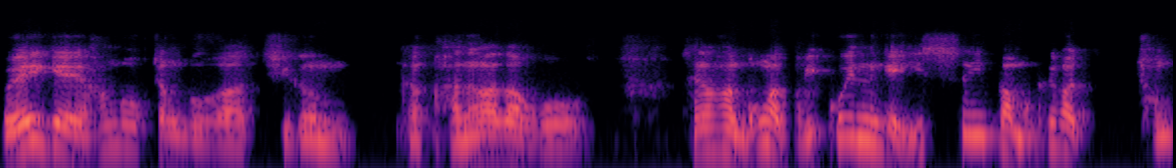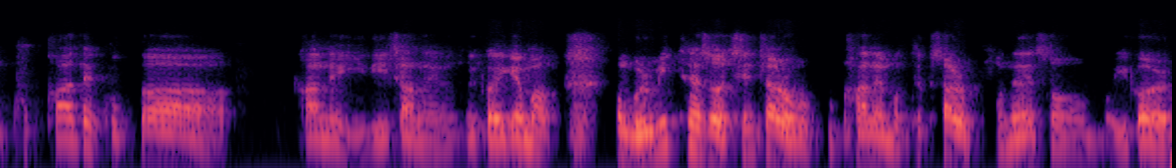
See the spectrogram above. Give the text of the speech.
왜 이게 한국 정부가 지금 그냥 가능하다고 생각하면 뭔가 믿고 있는 게 있으니까 뭐 그러니까 정, 국가 대 국가 간의 일이잖아요. 그러니까 이게 막 물밑에서 진짜로 뭐 북한에 뭐 특사를 보내서 뭐 이걸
